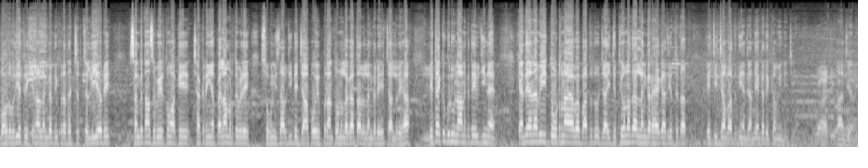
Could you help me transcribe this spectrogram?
ਬਹੁਤ ਵਧੀਆ ਤਰੀਕੇ ਨਾਲ ਲੰਗਰ ਦੀ ਪ੍ਰਥਾ ਚ- ਚੱਲੀ ਹੈ ਉਰੇ। ਸੰਗਤਾਂ ਸਵੇਰ ਤੋਂ ਆ ਕੇ ਛਕ ਰਹੀਆਂ। ਪਹਿਲਾਂ ਅੰਮ੍ਰਿਤ ਵੇਲੇ ਸੁਖਨੀ ਸਾਹਿਬ ਜੀ ਦੇ ਜਾਪ ਹੋਏ, ਉਪਰੰਤ ਹੁਣ ਲਗਾਤਾਰ ਲੰਗਰ ਇਹ ਚੱਲ ਰਿਹਾ। ਇਹ ਤਾਂ ਇੱਕ ਗੁਰੂ ਨਾਨਕ ਦੇਵ ਜੀ ਨੇ ਕਹਿੰਦੇ ਆ ਨਾ ਵੀ ਤੋਟ ਆਇਆ ਵਾ, ਵੱਧ ਤੋਂ ਜਾਈ। ਜਿੱਥੇ ਉਹਨਾਂ ਦਾ ਲੰਗਰ ਹੈਗਾ ਜੀ, ਉੱਥੇ ਤਾਂ ਇਹ ਚੀਜ਼ਾਂ ਵੱਧਦੀਆਂ ਜਾਂਦੀਆਂ, ਕਦੇ ਕਮੀ ਨਹੀਂ ਜੀ ਆਉਂਦੀ। ਵਾਹ ਜੀ ਹਾਂਜੀ ਹਾਂਜੀ।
